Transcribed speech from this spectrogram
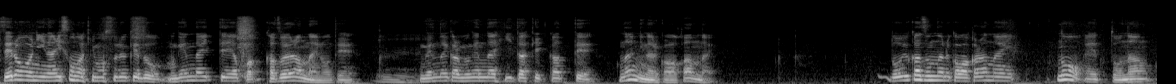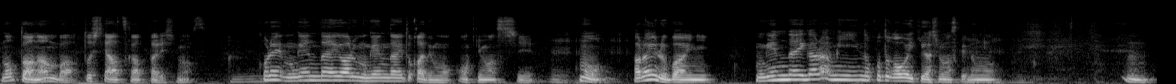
ゼロになりそうな気もするけど無限大ってやっぱ数えらんないのでうん。無限大から無限大引いた結果って何になるか分かんない。どういう数になるか分からないのを、えっと、なんノットはナンバーとして扱ったりします。これ無限大がある無限大とかでも起きますしうん。もうあらゆる場合に無限大絡みのことが多い気がしますけども、うん、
